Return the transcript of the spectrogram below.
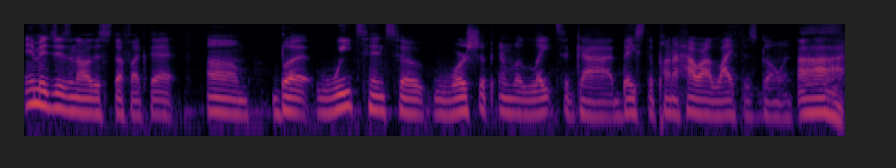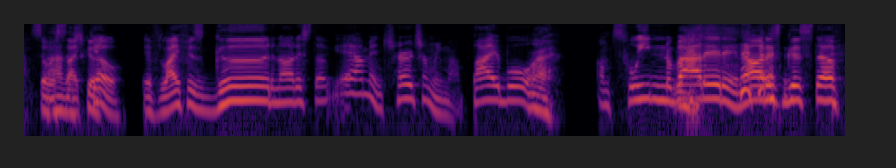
images and all this stuff like that. Um, but we tend to worship and relate to God based upon how our life is going. Ah, So ah, it's that's like, yo, if life is good and all this stuff, yeah, I'm in church, I'm reading my Bible, right. I'm, tweeting about it and all this good stuff.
